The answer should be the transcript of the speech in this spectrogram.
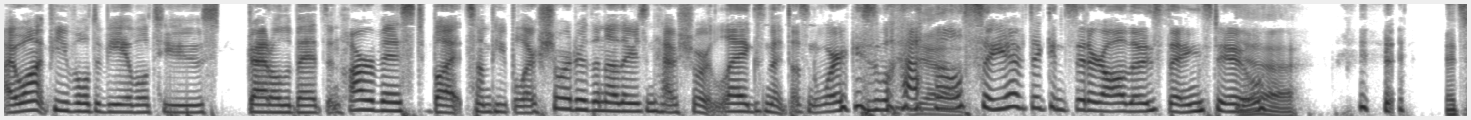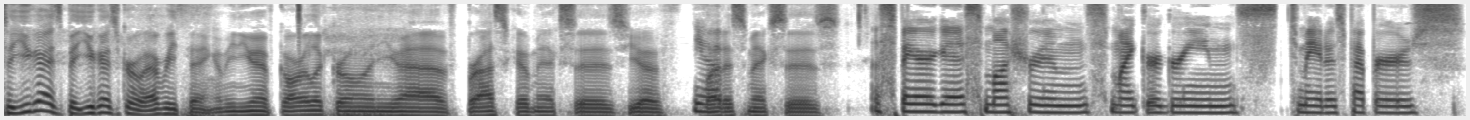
I want people to be able to straddle the beds and harvest, but some people are shorter than others and have short legs, and that doesn't work as well. Yeah. So you have to consider all those things too. Yeah. and so you guys, but you guys grow everything. I mean, you have garlic growing, you have brassica mixes, you have Yep. lettuce mixes. Asparagus, mushrooms, microgreens, tomatoes, peppers,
